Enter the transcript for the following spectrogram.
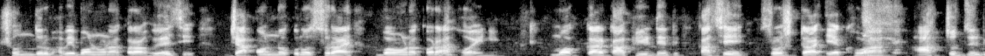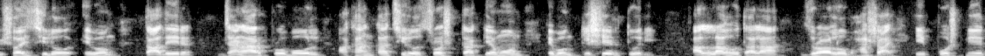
সুন্দরভাবে বর্ণনা করা হয়েছে, যা অন্য কোনো সুরায় বর্ণনা করা হয়নি। মক্কার কাফিরদের কাছে স্রষ্টা এক হওয়া আশ্চর্যের বিষয় ছিল এবং তাদের জানার প্রবল আকাঙ্ক্ষা ছিল স্রষ্টা কেমন এবং কিসের তৈরি। আল্লাহ তালা জোরালো ভাষায় এই প্রশ্নের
